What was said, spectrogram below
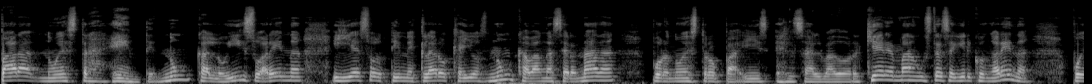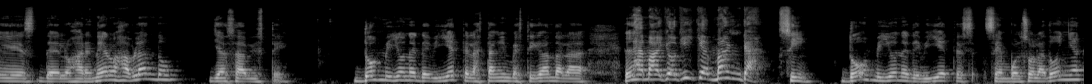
para nuestra gente. Nunca lo hizo Arena y eso tiene claro que ellos nunca van a hacer nada por nuestro país, El Salvador. ¿Quiere más usted seguir con Arena? Pues de los areneros hablando, ya sabe usted. Dos millones de billetes la están investigando la, la mayoría manda. Sí, Dos millones de billetes se embolsó la doña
